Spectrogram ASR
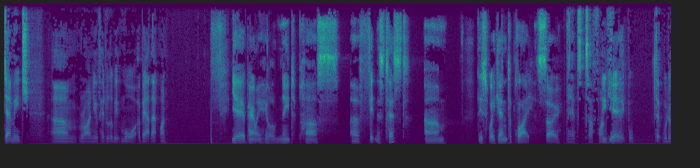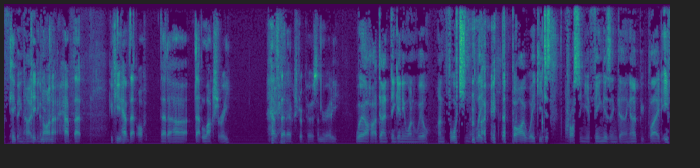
Damage. Um, Ryan, you've heard a little bit more about that one. Yeah, apparently he'll need to pass a fitness test um, this weekend to play. So Yeah, it's a tough one Yeah. for people that would have keep, been hoping. keep an eye on it. Have that if you have that off, that uh, that luxury, have Yeah. that extra person ready. Well, I don't think anyone will. Unfortunately, with the bye week, you're just crossing your fingers and going, "I hope he played." If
